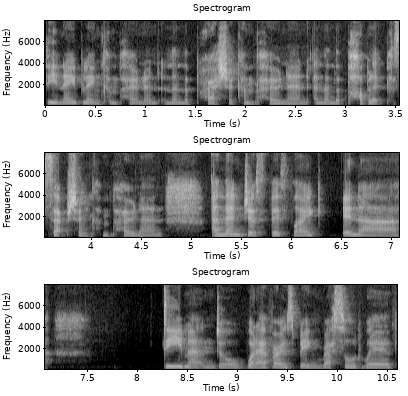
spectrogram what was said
the enabling component and then the pressure component and then the public perception component and then just this like inner demon or whatever is being wrestled with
